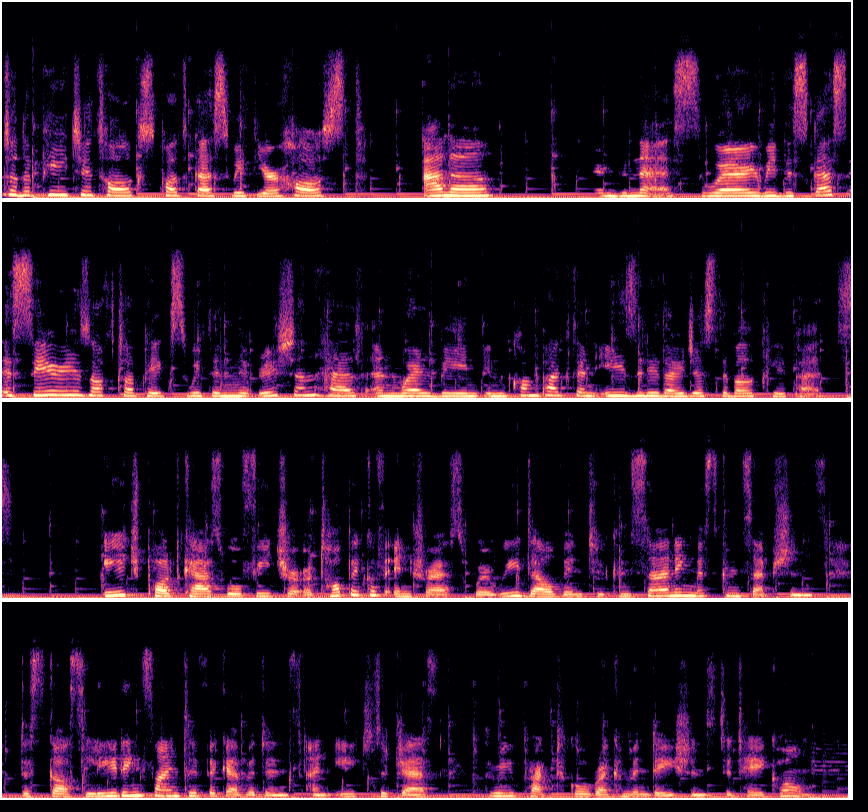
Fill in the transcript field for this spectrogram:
to the Peachy Talks podcast with your host, Anna and Ness, where we discuss a series of topics within nutrition, health, and well being in compact and easily digestible clipettes. Each podcast will feature a topic of interest where we delve into concerning misconceptions, discuss leading scientific evidence, and each suggest three practical recommendations to take home.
